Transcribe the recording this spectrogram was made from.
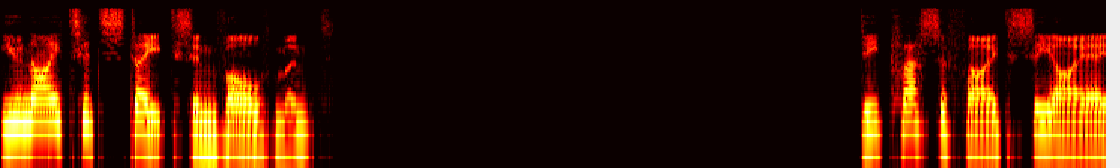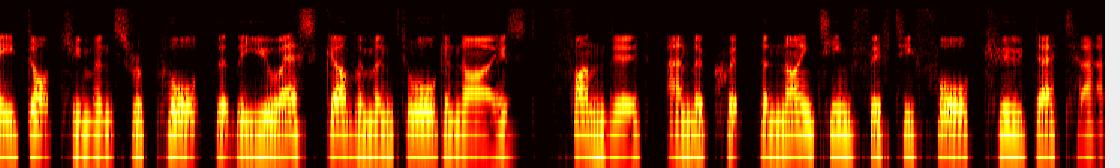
United States involvement. Declassified CIA documents report that the U.S. government organized, funded, and equipped the 1954 coup d'état,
